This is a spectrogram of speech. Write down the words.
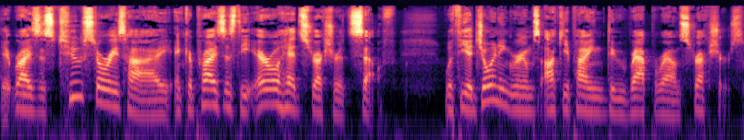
It rises two stories high and comprises the arrowhead structure itself, with the adjoining rooms occupying the wraparound structures.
